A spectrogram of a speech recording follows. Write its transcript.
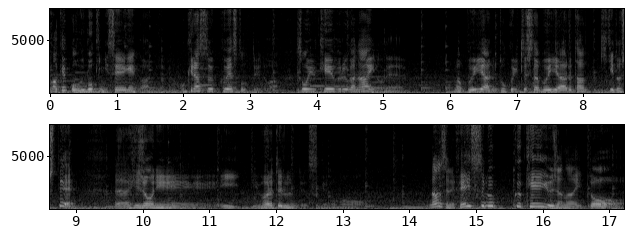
まあ結構動きに制限があるんだけども Oculus Questっていうのはそういうケーブルがないので、まあ、VR 独立した VR 機器として、えー、非常にいいって言われてるんですけどもなんせね Facebook 経由じゃないと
